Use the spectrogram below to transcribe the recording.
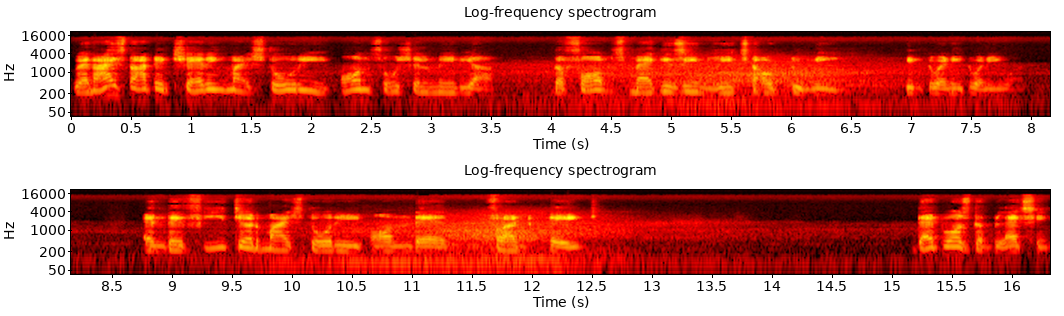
when I started sharing my story on social media, the Forbes magazine reached out to me in 2021 and they featured my story on their front page. That was the blessing.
